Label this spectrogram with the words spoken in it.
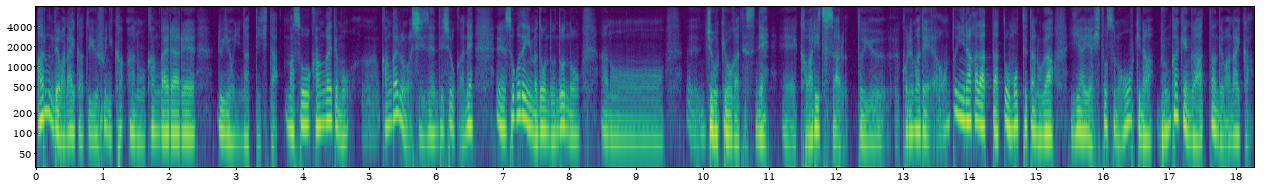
あるんではないかというふうにあの考えられるようになってきた。まあそう考えても、考えるのは自然でしょうかね。えー、そこで今どんどんどんどん、あのー、状況がですね、え、変わりつつあるという、これまで本当に田舎だったと思ってたのが、いやいや一つの大きな文化圏があったんではないか。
